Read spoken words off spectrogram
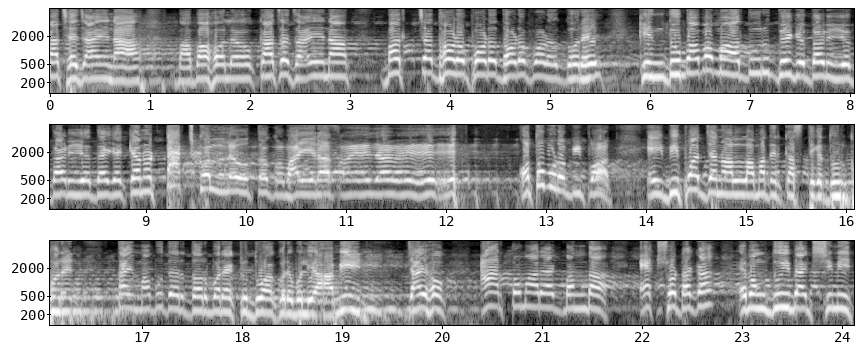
কাছে যায় না, বাবা হলেও কাছে যায় না। বাচ্চা ধড়পড় ধড়পড় করে, কিন্তু বাবা মা দূর থেকে দাঁড়িয়ে দাঁড়িয়ে দেখে কেন টাচ করলেও তো গো ভাইরাস হয়ে যাবে। কত বড় বিপদ। এই বিপদ যেন আল্লাহ আমাদের কাছ থেকে দূর করেন। তাই মাবুদের দরবারে একটু দোয়া করে বলি আমিন। যাই হোক আর তোমার এক বান্দা একশো টাকা এবং দুই ব্যাগ সিমিট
